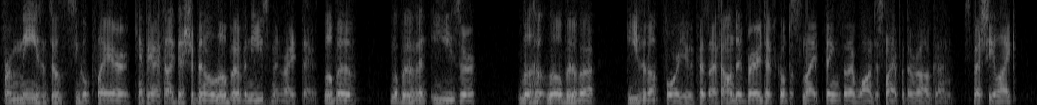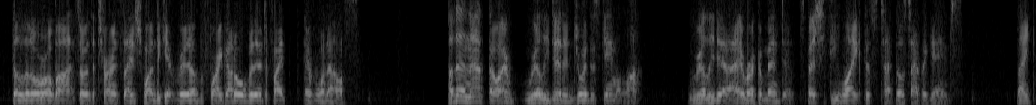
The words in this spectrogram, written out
for me, since it was a single player campaign, I feel like there should have been a little bit of an easement right there, a little bit of, a little bit of an ease or a little, little bit of a ease it up for you because I found it very difficult to snipe things that I wanted to snipe with the railgun, especially like the little robots or the turrets that I just wanted to get rid of before I got over there to fight everyone else. Other than that, though, I really did enjoy this game a lot. Really did. I recommend it, especially if you like this those type of games. Like,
